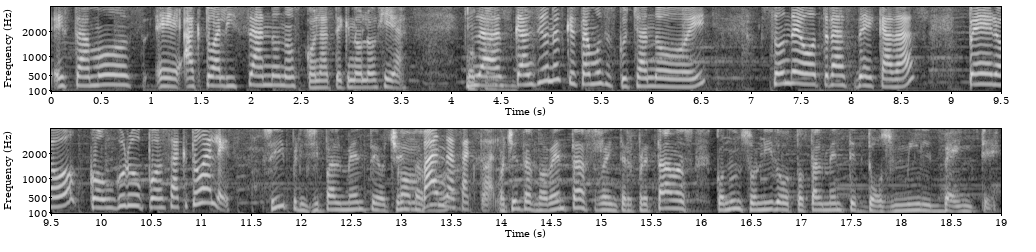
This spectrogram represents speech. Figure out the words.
estamos eh, actualizándonos con la tecnología. Las canciones que estamos escuchando hoy son de otras décadas, pero con grupos actuales. Sí, principalmente 80 Con bandas actuales. 80s, 90s, reinterpretadas con un sonido totalmente 2020.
